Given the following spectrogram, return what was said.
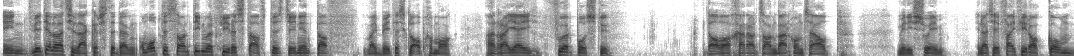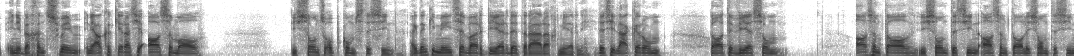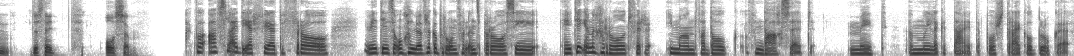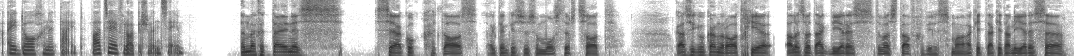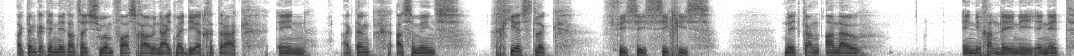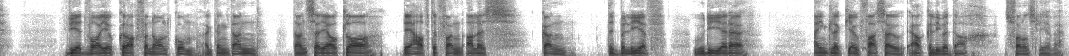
en weet julle wat die lekkerste ding om op te staan 10 oor 4 is staf, dis Jenny en Taf, my bed is klaar opgemaak. Dan ry jy voorpos toe daar waar Gerard Zandberg ons help met die swem. En as jy 5 uur daar kom en jy begin swem en elke keer as jy asemhaal die sonsopkomste sien. Ek dink die mense waardeer dit regtig meer nie. Dis nie lekker om daar te wees om asemtaal die son te sien, asemtaal die son te sien. Dis net awesome. Ek wil afsluit deur vir jou te vra, jy weet jy's 'n ongelooflike bron van inspirasie. Het jy enige raad vir iemand wat dalk vandag sit met 'n moeilike tyd, 'n paar struikelblokke, uitdagende tyd. Wat sê jy vir daai persoon sê? In my getuienis sê ek ook daar's ek dink dit is soos 'n mosterdsaad. As ek ook kan raad gee, alles wat ek deur is, dit was taaf geweest, maar ek het ek het aan die Here se ek dink ek het net aan sy soem vasgehou en hy het my deur getrek en ek dink as 'n mens geestelik, fisies, psigies net kan aanhou en nie gaan lê nie en net weet waar jou krag vandaan kom. Ek dink dan dan sal jy al klaar die helfte van alles kan dit beleef hoe die Here eintlik jou vashou elke liewe dag van ons lewe.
